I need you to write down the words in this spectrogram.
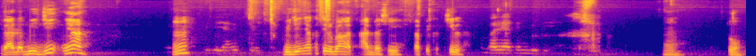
Nggak ada bijinya hmm? bijinya kecil banget ada sih tapi kecil Coba liatin biji. Hmm, tuh.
